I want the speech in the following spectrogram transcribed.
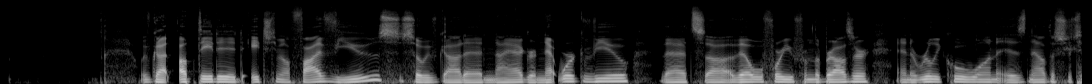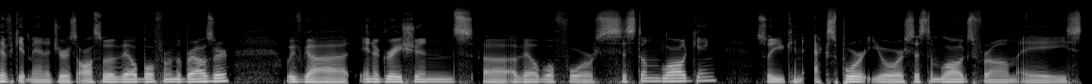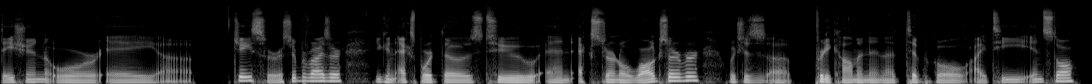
We've got updated HTML5 views. So we've got a Niagara network view that's uh, available for you from the browser. And a really cool one is now the certificate manager is also available from the browser. We've got integrations uh, available for system logging. So you can export your system logs from a station or a uh, Jace or a supervisor. You can export those to an external log server, which is uh, pretty common in a typical IT install.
